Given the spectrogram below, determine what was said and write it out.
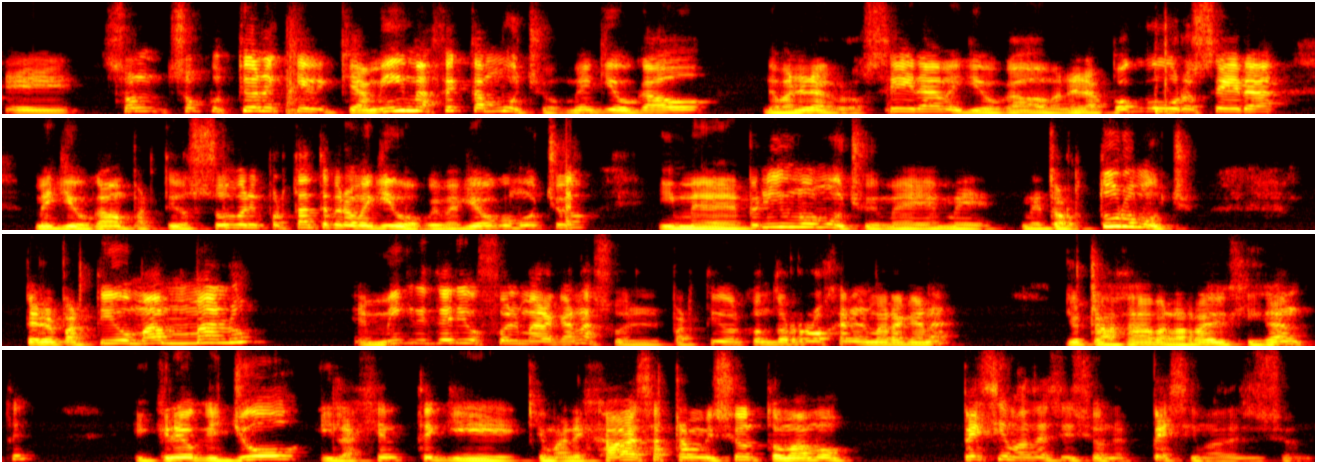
eh, son, son cuestiones que, a mí me afectan mucho. Me he equivocado de manera grosera, me he equivocado de manera poco grosera, me he equivocado en partidos súper importantes, pero me equivoco y me equivoco mucho y me deprimo mucho y me, me, torturo mucho. Pero el partido más malo, en mi criterio, fue el Maracanazo, el partido del Condor Roja en el Maracaná. Yo trabajaba para la radio gigante y creo que yo y la gente que, manejaba esa transmisión tomamos pésimas decisiones, pésimas decisiones,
